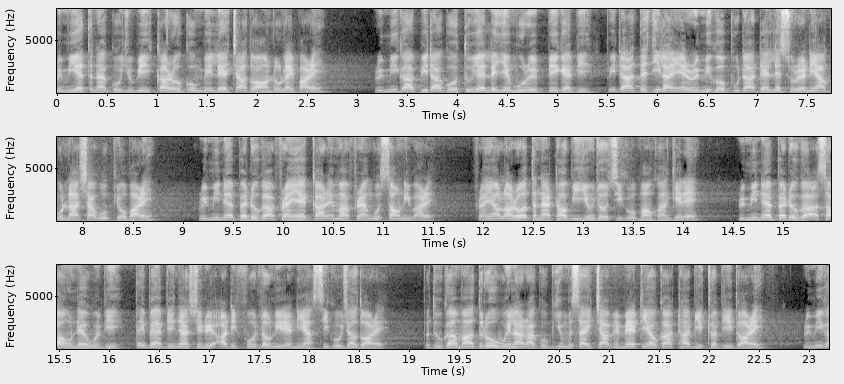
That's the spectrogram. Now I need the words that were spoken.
ရီမီရဲ့တနက်ကိုယူပြီးကာရိုကိုမေ့လဲကျသွားအောင်လုပ်လိုက်ပါတယ်ရီမီကပီတာကိုသူ့ရဲ့လက်ရည်မှုတွေပေးခဲ့ပြီးပီတာတက်ကြီးလိုက်ရင်ရီမီကိုပူတာဒဲလက်ဆိုတဲ့နေရာကိုလာရှာဖို့ပြောပါတယ်ရီမီနဲ့ဘက်တို့ကဖရန့်ရဲ့ကားထဲမှာဖရန့်ကိုစောင့်နေပါတယ် ဖရန့်ရောက်လာတော့တနက်ထောက်ပြီးရုံးချုပ်စီကိုမောင်းခန်းခဲ့တယ်ရီမီနဲ့ဘက်တို့ကအဆောက်အုံထဲဝင်ပြီးတိတ်ပံပညာရှင်တွေ RT4 လှုပ်နေတဲ့နေရာစီကိုရောက်သွားတယ်ဘသူကမှသူတို့ဝင်လာတာကိုဂယူးမဆိုင်ကြပေမဲ့တယောက်ကထပြီးထွက်ပြေးသွားတယ်ရီမီက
